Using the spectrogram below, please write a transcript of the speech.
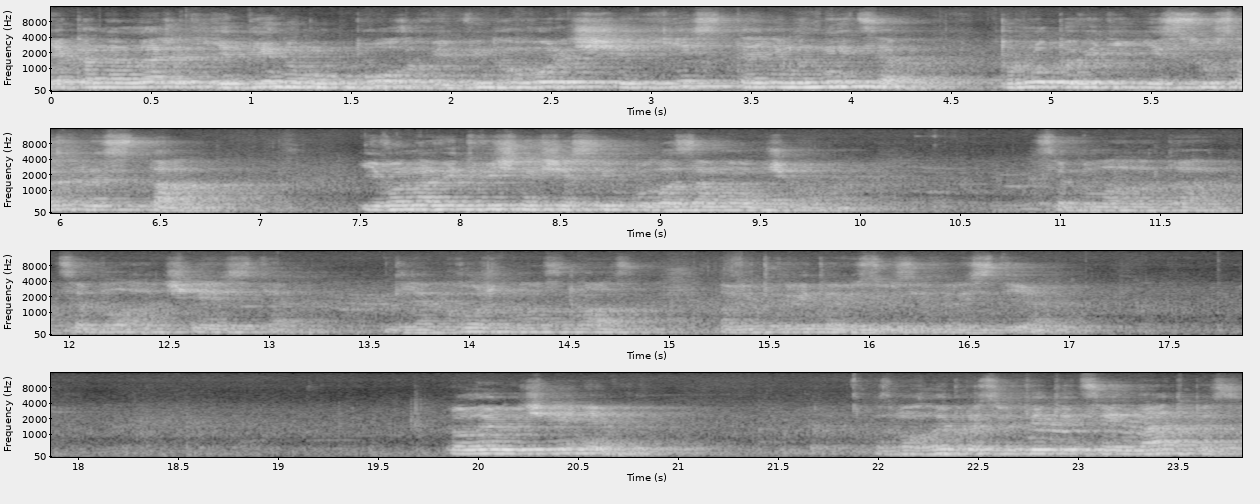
яка належить єдиному Богові, він говорить, що є таємниця проповіді Ісуса Христа. І вона від вічних часів була замовчувана. це благодать, це благочестя для кожного з нас, відкрита в Ісусі Христі. Коли учені змогли просвітити цей надпис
